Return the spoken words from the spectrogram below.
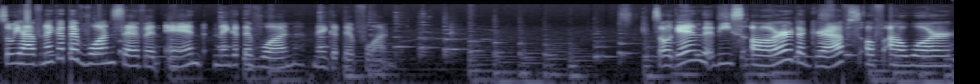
So we have negative 1, 7 and negative 1, negative 1. So again, these are the graphs of our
